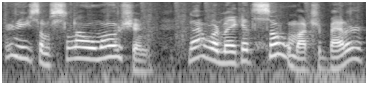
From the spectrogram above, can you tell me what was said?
It needs some slow motion. That would make it so much better.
